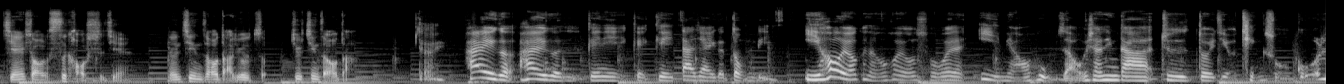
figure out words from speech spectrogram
减少了思考时间，能尽早打就走，就尽早打。对，还有一个还有一个给你给给大家一个动力，以后有可能会有所谓的疫苗护照，我相信大家就是都已经有听说过了。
